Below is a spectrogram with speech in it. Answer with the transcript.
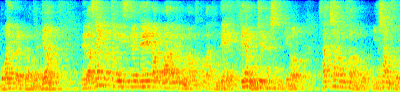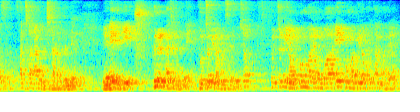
뭐가 헷갈릴 것 같냐면 내가 사인값 정리 쓰면 돼 라고 말하면 금방 풀것 같은데 그냥 문제를 다시 볼게요. 4차 함수하고 2차 함수가 있어요. 4차랑 2차랑 있는데 얘네들이 근을 가지는데 교점이라고 했어요. 그렇죠? 교점이 0,0과 A, B라고 했단 말이에요.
